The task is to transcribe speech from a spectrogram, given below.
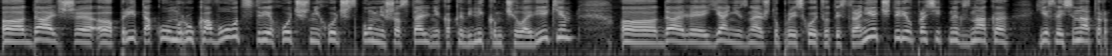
А, дальше. А, при таком руководстве, хочешь не хочешь, вспомнишь о Сталине как о великом человеке. А, далее. Я не знаю, что происходит в этой стране. Четыре вопросительных знака. Если сенатор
